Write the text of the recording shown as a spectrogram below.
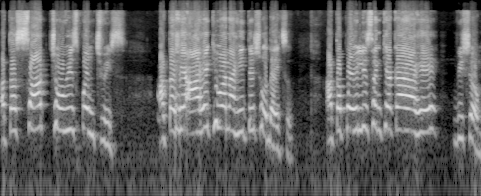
आता सात चोवीस पंचवीस. आता हे आहे किंवा नाही ते शोधायचं. आता पहिली संख्या काय आहे? विषम.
